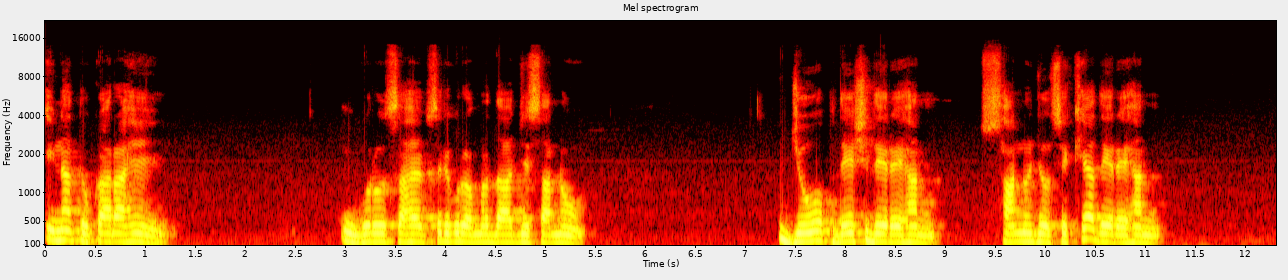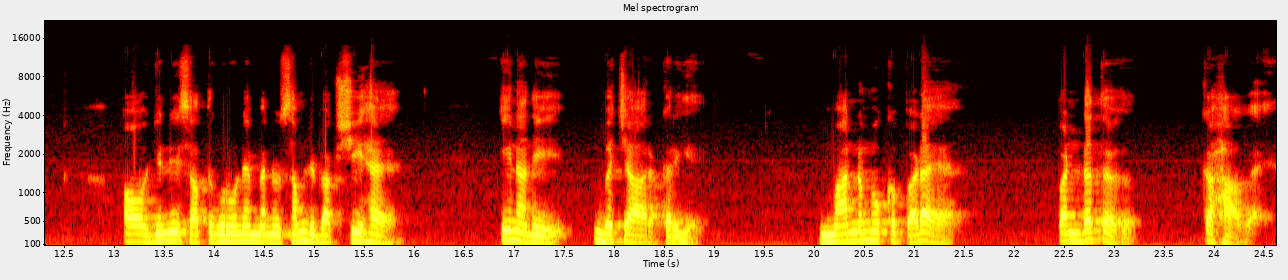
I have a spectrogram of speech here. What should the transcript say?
ਇਹਨਾਂ ਤੁਕਾਂ ਰਾਹੀਂ ਗੁਰੂ ਸਾਹਿਬ ਸ੍ਰੀ ਗੁਰੂ ਅਮਰਦਾਸ ਜੀ ਸਾਨੂੰ ਜੋ ਉਪਦੇਸ਼ ਦੇ ਰਹੇ ਹਨ, ਸਾਨੂੰ ਜੋ ਸਿੱਖਿਆ ਦੇ ਰਹੇ ਹਨ ਔਰ ਜਿੰਨੀ ਸਤਿਗੁਰੂ ਨੇ ਮੈਨੂੰ ਸਮਝ ਬਖਸ਼ੀ ਹੈ, ਇਹਨਾਂ ਦੀ ਵਿਚਾਰ ਕਰੀਏ। ਮਨ ਮੁਖ ਪੜੈ ਪੰਡਤ ਕਹਾਵੈ।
